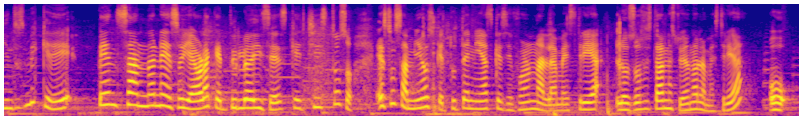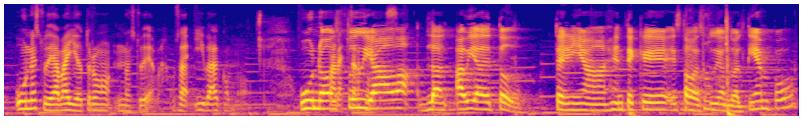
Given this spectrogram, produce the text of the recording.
Y entonces me quedé pensando en eso y ahora que tú lo dices, qué chistoso. Estos amigos que tú tenías que se fueron a la maestría, ¿los dos estaban estudiando la maestría? ¿O uno estudiaba y otro no estudiaba? O sea, iba como... Uno estudiaba, había de todo. Tenía gente que estaba estudiando al tiempo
